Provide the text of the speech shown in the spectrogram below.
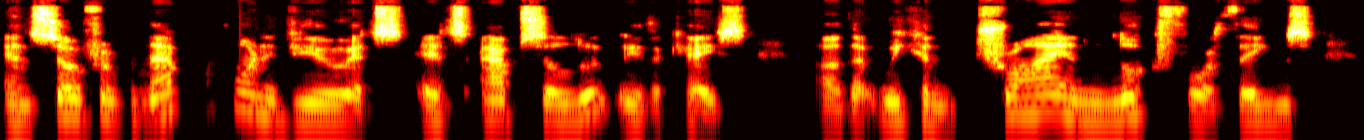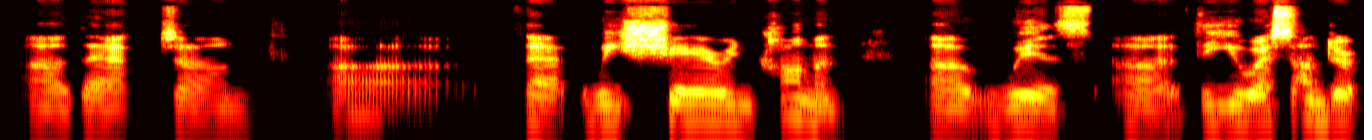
And so, from that point of view, it's it's absolutely the case uh, that we can try and look for things uh, that um, uh, that we share in common uh, with the U.S. under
